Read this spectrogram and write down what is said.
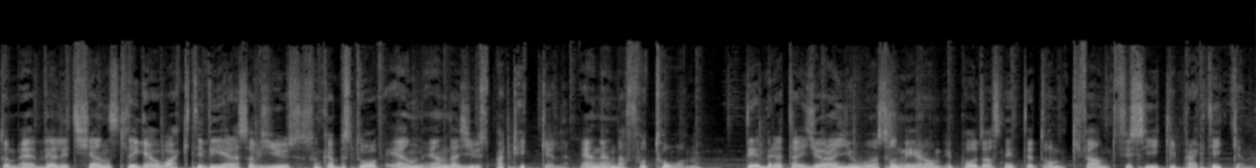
de är väldigt känsliga och aktiveras av ljus som kan bestå av en enda ljuspartikel, en enda foton. Det berättar Göran Johansson mer om i poddavsnittet om kvantfysik i praktiken.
